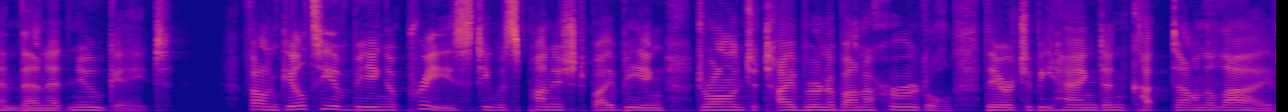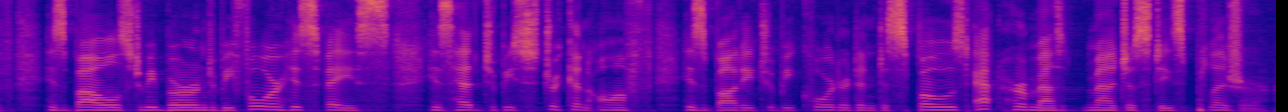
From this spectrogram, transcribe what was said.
and then at Newgate. Found guilty of being a priest, he was punished by being drawn to Tyburn upon a hurdle, there to be hanged and cut down alive, his bowels to be burned before his face, his head to be stricken off, his body to be quartered and disposed at her majesty's pleasure.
